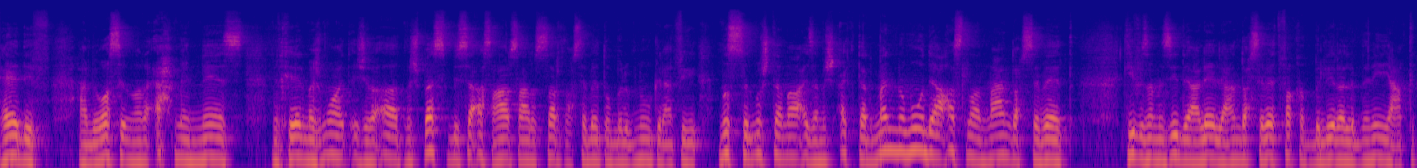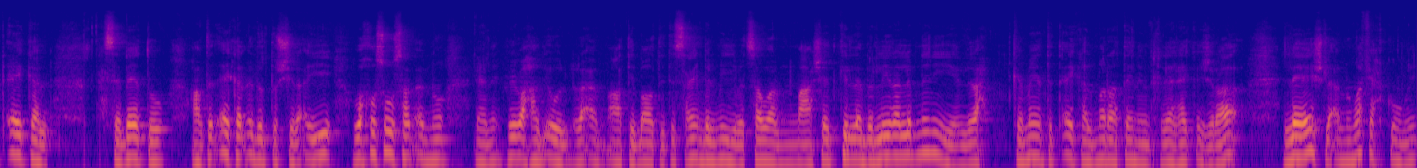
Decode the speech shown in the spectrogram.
هادف عم بيوصل إنه أنا أحمي الناس من خلال مجموعة إجراءات مش بس باسعار سعر الصرف وحساباتهم بالبنوك لأن في نص المجتمع إذا مش أكثر منه مودع أصلا ما عنده حسابات. كيف إذا بنزيد عليه اللي عنده حسابات فقط بالليرة اللبنانية عم تتآكل حساباته عم تتآكل قدرته الشرائية وخصوصا إنه يعني في واحد يقول رقم اعتباطي 90% بتصور من المعاشات كلها بالليرة اللبنانية اللي رح كمان تتأكل مرة ثانية من خلال هيك إجراء. ليش؟ لأنه ما في حكومة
